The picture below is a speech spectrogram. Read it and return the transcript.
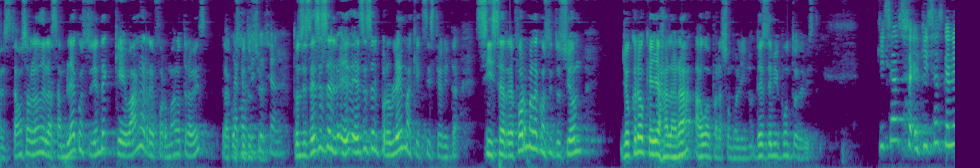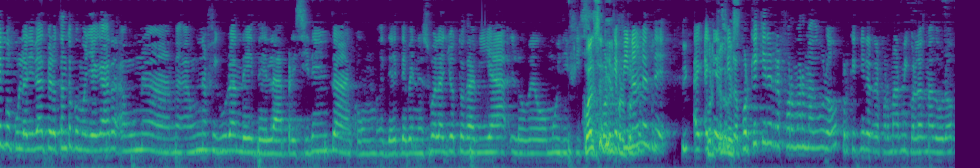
Estamos hablando de la Asamblea Constituyente que van a reformar otra vez la Constitución. la Constitución. Entonces, ese es, el, e, ese es el problema que existe ahorita. Si se reforma la Constitución, yo creo que ella jalará agua para su molino, desde mi punto de vista. Quizás, eh, quizás gane popularidad, pero tanto como llegar a una, a una figura de, de la presidenta de, Venezuela, yo todavía lo veo muy difícil. ¿Cuál sería porque el, finalmente, hay, que decirlo, ¿por qué quiere reformar Maduro? ¿Por qué quiere reformar Nicolás Maduro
